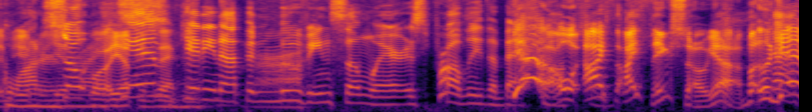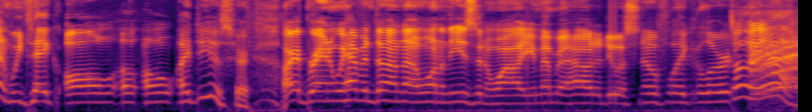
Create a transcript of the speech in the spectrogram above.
Squatter. you- you- So well, yep, him exactly. getting up and moving somewhere is probably the best. Yeah, oh, I. I think so. Yeah, but again, we take all all ideas here. All right, Brandon, we haven't done uh, one of these in a while. You remember how to do a snowflake alert? Oh yeah.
